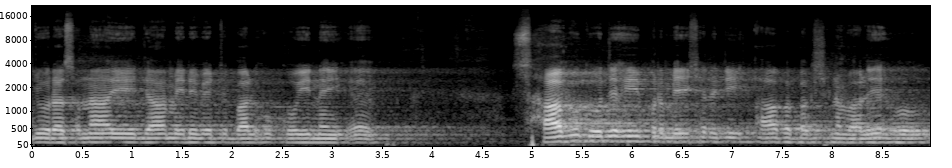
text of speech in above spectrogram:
ਜੋ ਰਸਨਾ ਏ, ਜਾਂ ਮੇਰੇ ਵਿੱਚ ਬਲ ਉਹ ਕੋਈ ਨਹੀਂ ਹੈ। ਸਭ ਕੁਝ ਹੀ ਪਰਮੇਸ਼ਰ ਜੀ ਆਪ ਬਖਸ਼ਣ ਵਾਲੇ ਹੋ।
